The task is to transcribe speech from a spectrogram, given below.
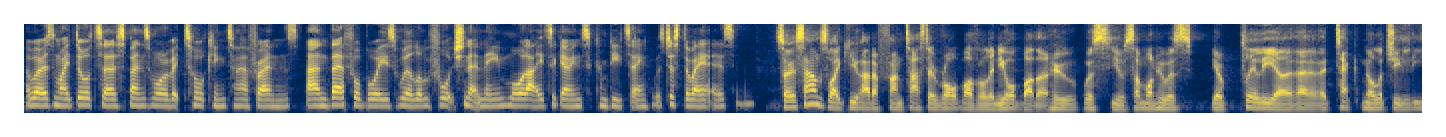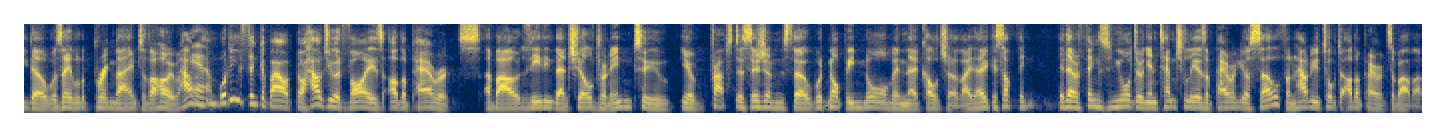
whereas my daughter spends more of it talking to her friends. And therefore, boys will unfortunately more likely to go into computing. It's just the way it is. So it sounds like you had a fantastic role model in your mother, who was you know someone who was you know clearly a, a technology leader, was able to bring that into the home. How yeah. what do you think about, or how do you advise other parents about leading their children into you know perhaps decisions that would not be norm in their culture? Like, like something, there are things you're doing intentionally as a parent yourself, and how do you talk to other parents about that?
